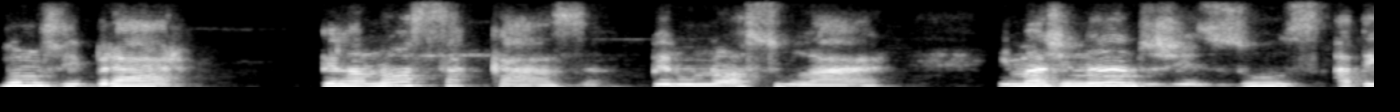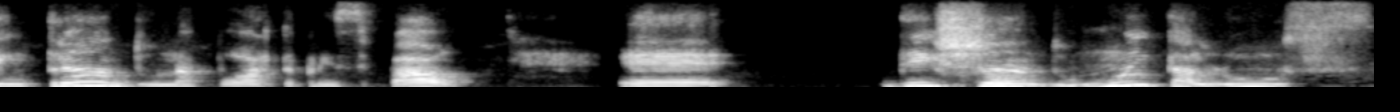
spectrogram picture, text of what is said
Vamos vibrar pela nossa casa, pelo nosso lar, imaginando Jesus adentrando na porta principal, é, deixando muita luz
